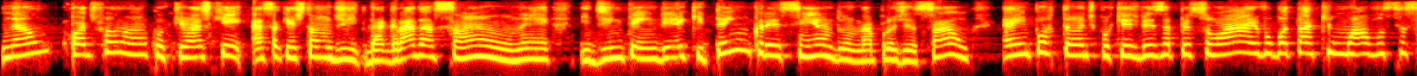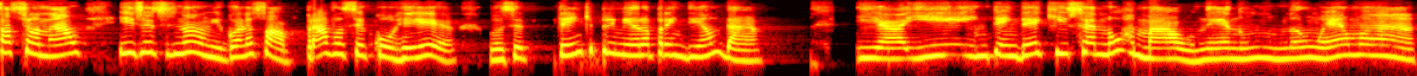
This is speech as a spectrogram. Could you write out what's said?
Não, pode falar, porque eu acho que essa questão de, da gradação, né, e de entender que tem um crescendo na projeção é importante, porque às vezes a pessoa, ah, eu vou botar aqui um alvo sensacional, e a gente, não, amigo, olha só, para você correr, você tem que primeiro aprender a andar. E aí entender que isso é normal, né? Não, não é uma,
